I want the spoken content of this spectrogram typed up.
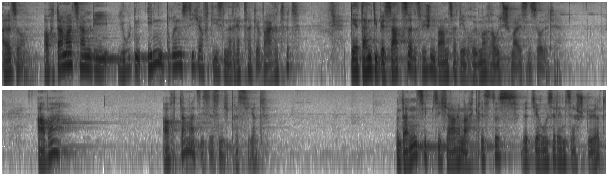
Also, auch damals haben die Juden inbrünstig auf diesen Retter gewartet, der dann die Besatzer, inzwischen waren es ja die Römer, rausschmeißen sollte. Aber auch damals ist es nicht passiert. Und dann, 70 Jahre nach Christus, wird Jerusalem zerstört.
